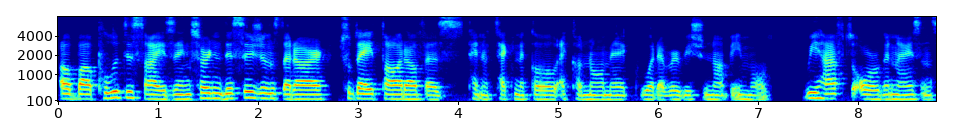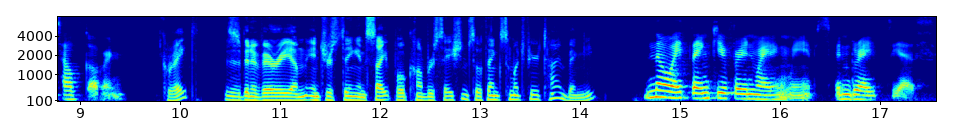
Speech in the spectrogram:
about politicizing certain decisions that are today thought of as kind of technical, economic, whatever we should not be involved. We have to organize and self govern. Great. This has been a very um, interesting, insightful conversation. So thanks so much for your time, Bengi. No, I thank you for inviting me. It's been great. Yes.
